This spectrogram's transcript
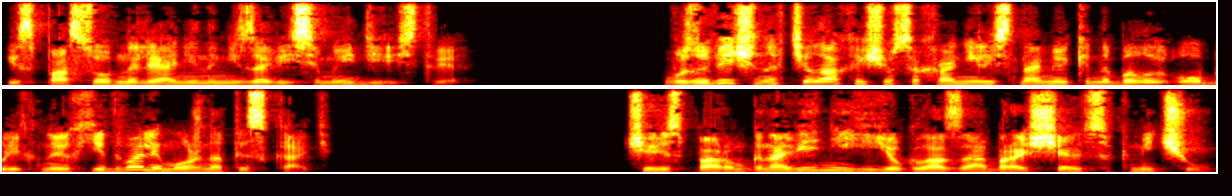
и способны ли они на независимые действия. В изувеченных телах еще сохранились намеки на былой облик, но их едва ли можно отыскать. Через пару мгновений ее глаза обращаются к мечу.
